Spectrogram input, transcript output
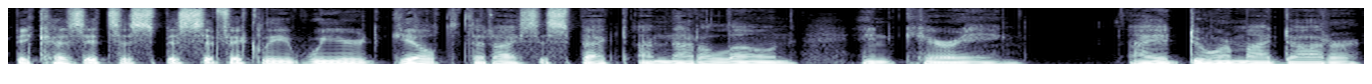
because it's a specifically weird guilt that I suspect I'm not alone in carrying. I adore my daughter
